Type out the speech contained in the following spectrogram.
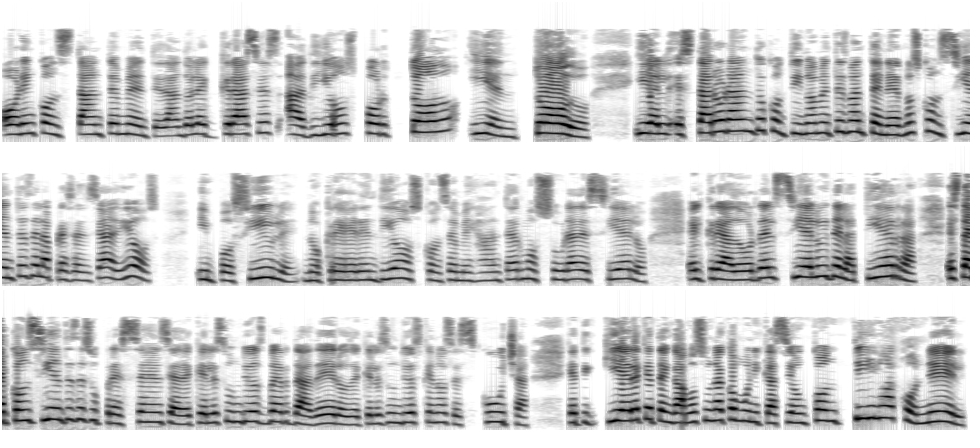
Oren constantemente dándole gracias a Dios por todo y en todo. Y el estar orando continuamente es mantenernos conscientes de la presencia de Dios. Imposible no creer en Dios con semejante hermosura de cielo, el creador del cielo y de la tierra, estar conscientes de su presencia, de que Él es un Dios verdadero, de que Él es un Dios que nos escucha, que quiere que tengamos una comunicación continua con Él,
